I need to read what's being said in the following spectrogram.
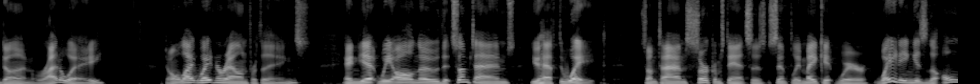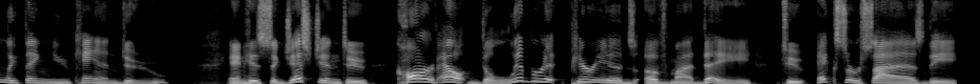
done right away. Don't like waiting around for things. And yet we all know that sometimes you have to wait. Sometimes circumstances simply make it where waiting is the only thing you can do. And his suggestion to carve out deliberate periods of my day to exercise the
